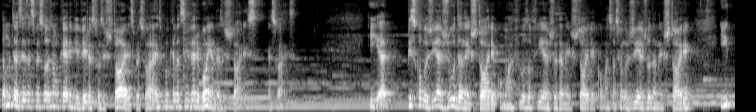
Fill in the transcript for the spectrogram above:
Então muitas vezes as pessoas não querem viver as suas histórias pessoais porque elas se envergonham das histórias pessoais. E a psicologia ajuda na história, como a filosofia ajuda na história, como a sociologia ajuda na história, e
